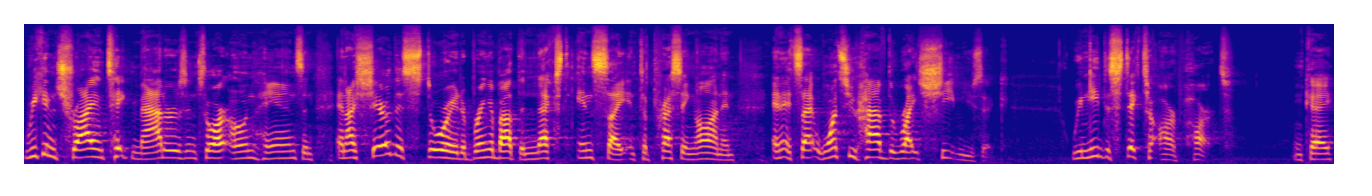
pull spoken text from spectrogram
We can try and take matters into our own hands. And, and I share this story to bring about the next insight into pressing on. And, and it's that once you have the right sheet music, we need to stick to our part. Okay?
